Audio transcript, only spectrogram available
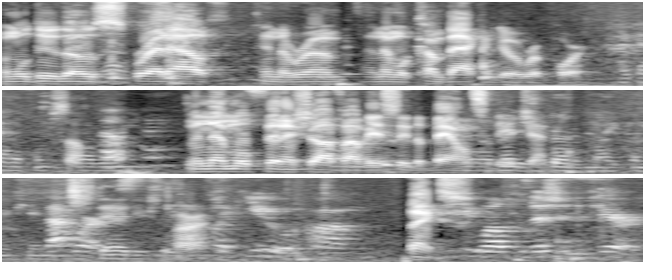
and we'll do those spread out in the room, and then we'll come back and do a report. I got it from Salvador. And then we'll finish off, obviously, the balance of the I read his agenda. brother Mike when he came. That His dad works. usually. All right. Like you, um, Thanks. you'd be well positioned to chair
